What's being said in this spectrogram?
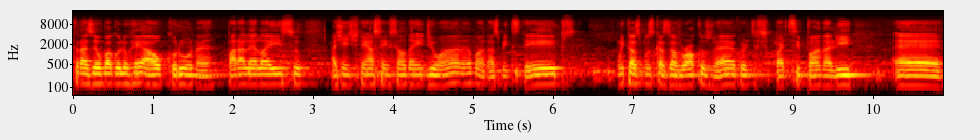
trazer o bagulho real, cru, né? Paralelo a isso, a gente tem a ascensão da Indie One, né, mano? As mixtapes, muitas músicas da Rockus Records participando ali é,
